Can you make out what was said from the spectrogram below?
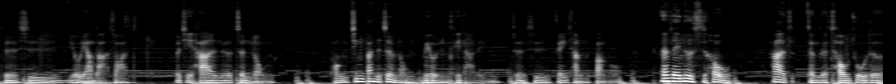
真的是有两把刷子，而且他的那个阵容，黄金般的阵容，没有人可以打得赢，真的是非常的棒哦。那在那时候，他的整个操作的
